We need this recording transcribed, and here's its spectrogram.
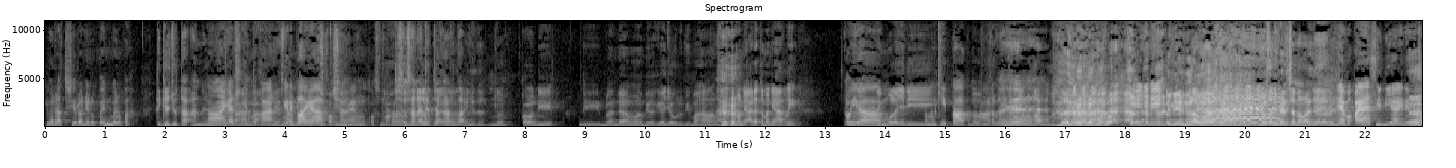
200 euro dirupain berapa? Tiga jutaan ya. Nah, ya segitu kan. ya, Mirip lah ya. kos-kosan elit Jakarta ya. gitu. Nah, kalau di di Belanda sama Belgia jauh lebih mahal. Ada temannya ada temannya Arli. Oh eh, iya. Dia mulainya di temen kita temen kan Arli. katanya sama kamu. Iya, jadi Ini yang ketahuan. Gak usah di-mention namanya tapi. ya pokoknya si dia ini tuh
